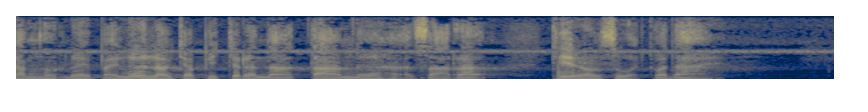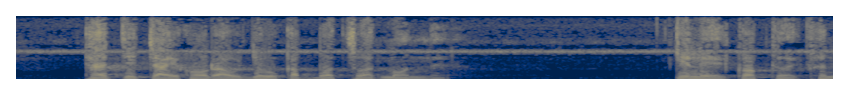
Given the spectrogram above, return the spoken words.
กำหนดเรื่อยไปหรือเราจะพิจารณาตามเนื้อหาสาระที่เราสวดก็ได้ ถ้าจิตใจของเราอยู่กับบทสวดมนต์เนี่ยกิเลสก็เกิดขึ้น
